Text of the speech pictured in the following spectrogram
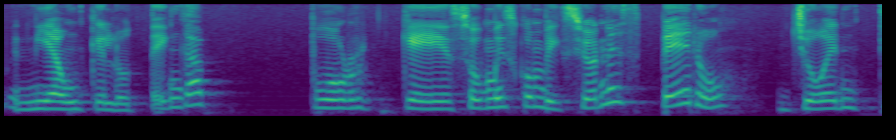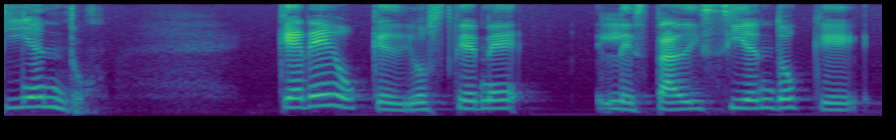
ni aunque lo tenga porque son mis convicciones, pero yo entiendo, creo que Dios tiene, le está diciendo que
